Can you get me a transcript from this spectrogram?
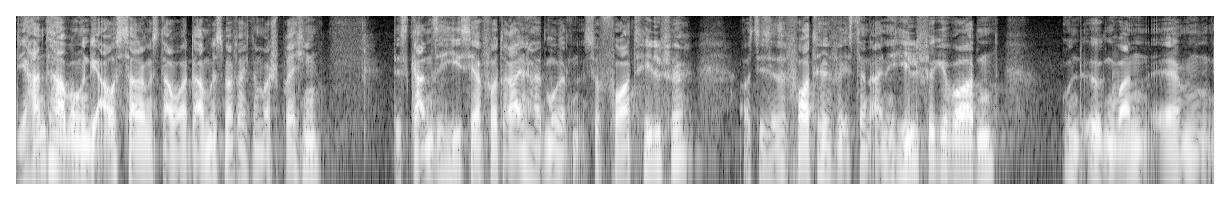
die Handhabung und die Auszahlungsdauer, da müssen wir vielleicht nochmal sprechen. Das Ganze hieß ja vor dreieinhalb Monaten Soforthilfe. Aus dieser Soforthilfe ist dann eine Hilfe geworden und irgendwann ähm,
